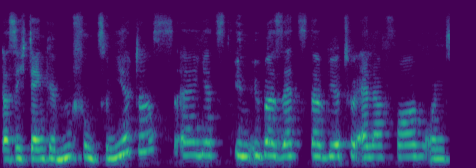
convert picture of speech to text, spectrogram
dass ich denke, hm, funktioniert das äh, jetzt in übersetzter virtueller Form? Und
